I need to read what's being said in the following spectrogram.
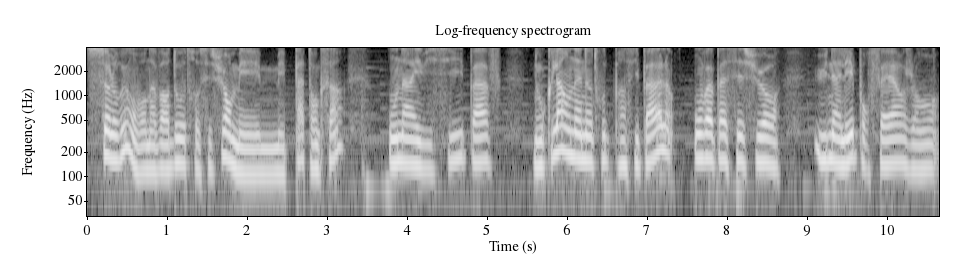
seule rue. On va en avoir d'autres, c'est sûr, mais, mais pas tant que ça. On arrive ici, paf. Donc là, on a notre route principale. On va passer sur une allée pour faire genre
